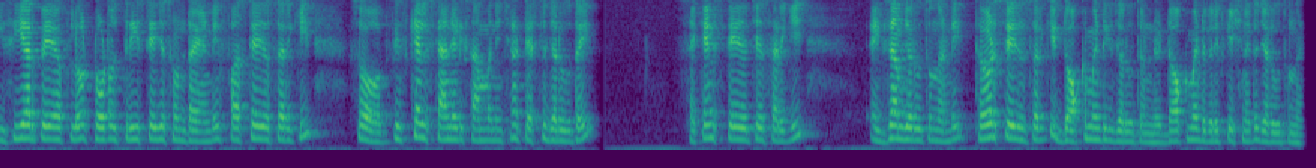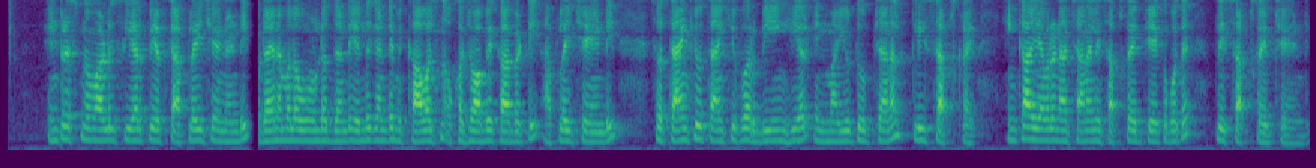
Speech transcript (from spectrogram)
ఈ సిఆర్పిఎఫ్లో టోటల్ త్రీ స్టేజెస్ ఉంటాయండి. ఫస్ట్ స్టేజ్ వచ్చేసరికి సో ఫిజికల్ స్టాండర్డ్కి సంబంధించిన టెస్టులు జరుగుతాయి. సెకండ్ స్టేజ్ వచ్చేసరికి ఎగ్జామ్ జరుగుతుందండి. థర్డ్ స్టేజ్ వచ్చేసరికి డాక్యుమెంట్కి జరుగుతుంది డాక్యుమెంట్ వెరిఫికేషన్ అయితే జరుగుతుందండి. ఇంట్రెస్ట్ ఉన్న వాళ్ళు సిఆర్పిఎఫ్కి అప్లై చేయండి. డైనమలో ఉండొద్దండి. ఎందుకంటే మీకు కావాల్సిన ఒక జాబే కాబట్టి అప్లై చేయండి. So thank you thank you for being here in my YouTube channel. Please subscribe. ఇంకా ఎవరైనా ఛానల్ని సబ్స్క్రైబ్ చేయకపోతే ప్లీజ్ సబ్స్క్రైబ్ చేయండి.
